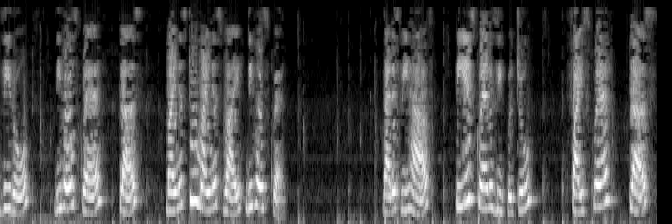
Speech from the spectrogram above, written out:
0 the whole square plus minus 2 minus y the whole square. That is we have PA square is equal to 5 square plus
